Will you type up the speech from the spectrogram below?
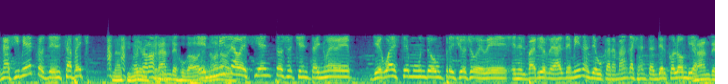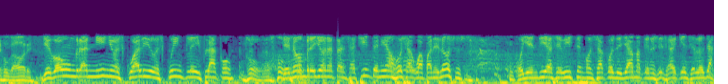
nacimientos de esta fecha. Nacimientos. Grandes jugadores, En ¿no? Nave? 1989 llegó a este mundo un precioso bebé en el barrio Real de Minas de Bucaramanga, Santander, Colombia. Grandes jugadores. Llegó un gran niño escuálido, escuincle y flaco. De nombre Jonathan Sachin tenía ojos aguapanelosos. Hoy en día se visten con sacos de llama que no se sabe quién se los da.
